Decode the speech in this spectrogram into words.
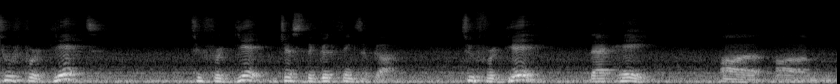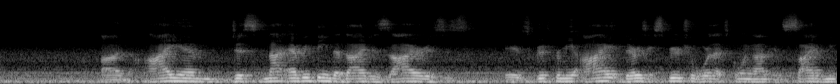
to forget to forget just the good things of God. To forget that hey uh, um, uh, I am just not everything that I desire is, is is good for me. I there is a spiritual war that's going on inside of me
